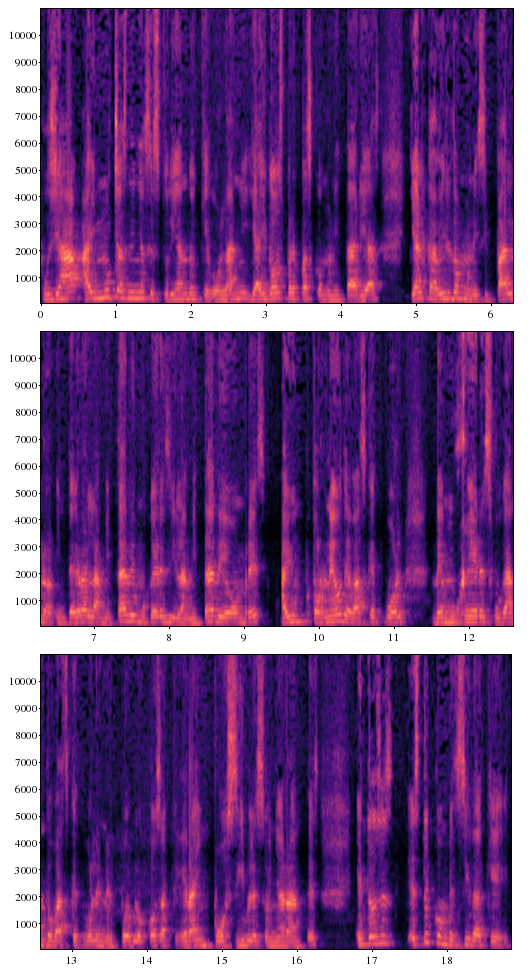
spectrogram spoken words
pues ya hay muchas niñas estudiando en Kegolani, ya hay dos prepas comunitarias, ya el cabildo municipal lo integra la mitad de mujeres y la mitad de hombres, hay un torneo de básquetbol de mujeres jugando básquetbol en el pueblo, cosa que era imposible soñar antes. Entonces, estoy convencida que,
